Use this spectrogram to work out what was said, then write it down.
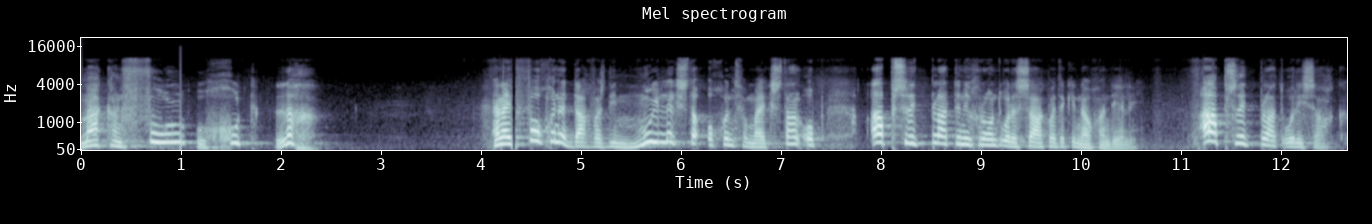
maar ek kan voel hoe goed lig En hy volgende dag was die moeilikste oggend vir my. Ek staan op absoluut plat in die grond oor 'n saak wat ek nou gaan deel. Absoluut plat oor die saak.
